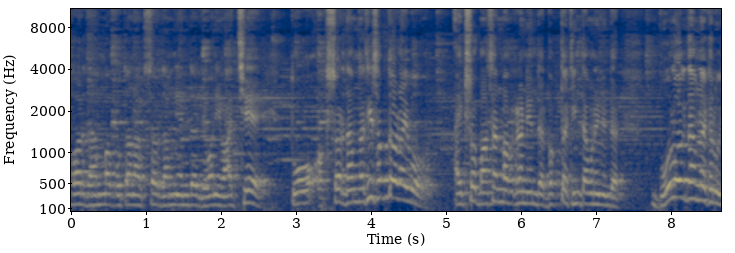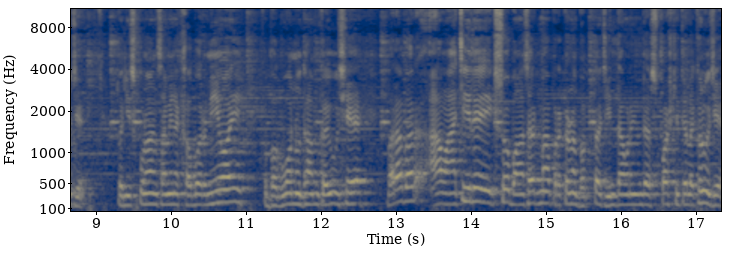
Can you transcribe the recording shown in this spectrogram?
પરધામમાં પોતાના અક્ષરધામની અંદર જવાની વાત છે, તો અક્ષરધામ નથી શબ્દ અડાવ્યો. આ એકસો બાસઠમાં પ્રકરણની અંદર ભક્ત ચિંતામણીની અંદર ગોલોકધામ લખેલું છે. તો નિષ્કુળાન સ્વામીને ખબર નહીં હોય તો ભગવાનનું ધામ કયું છે. બરાબર? આ વાંચી લે એકસો બાસઠમાં પ્રકરણ ભક્ત ચિંતામણીની અંદર સ્પષ્ટ રીતે લખેલું છે.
